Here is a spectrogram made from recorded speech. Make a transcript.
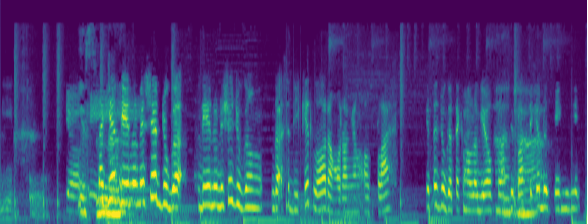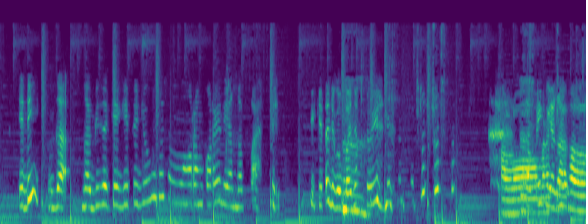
gitu. ya, Yes, iya. Lagian Benar. di Indonesia juga di Indonesia juga nggak sedikit loh orang-orang yang oplas. Kita juga teknologi operasi Ada. plastiknya udah tinggi. Jadi nggak nggak bisa kayak gitu juga semua orang Korea dianggap plastik. Kita juga banyak Hmm. cuy. Kalau Tapi dia mereka kalau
